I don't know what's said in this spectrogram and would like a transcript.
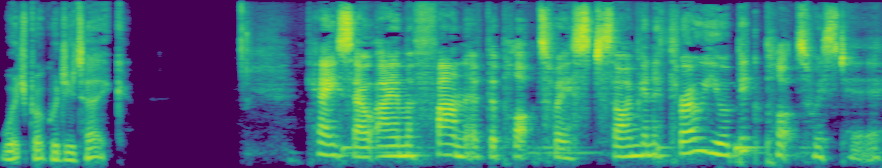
which book would you take? okay, so I am a fan of the plot twist. So I'm going to throw you a big plot twist here.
